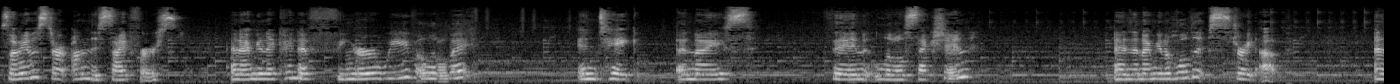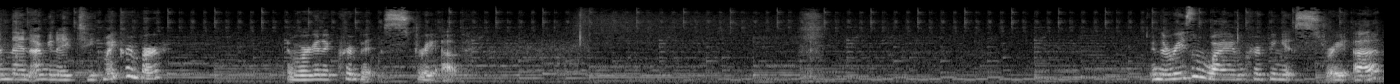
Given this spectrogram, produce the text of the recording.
so I'm gonna start on this side first. And I'm gonna kind of finger weave a little bit and take a nice thin little section and then I'm going to hold it straight up. And then I'm going to take my crimper and we're going to crimp it straight up. And the reason why I'm crimping it straight up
